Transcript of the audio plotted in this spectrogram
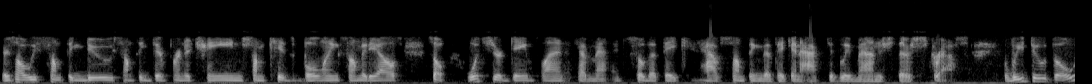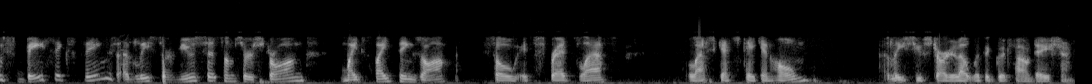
There's always something new, something different, a change, some kids bullying somebody else. So what's your game plan to manage so that they can have something that they can actively manage their stress? If we do those basic things, at least our immune systems are strong, might fight things off so it spreads less, less gets taken home, at least you've started out with a good foundation.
